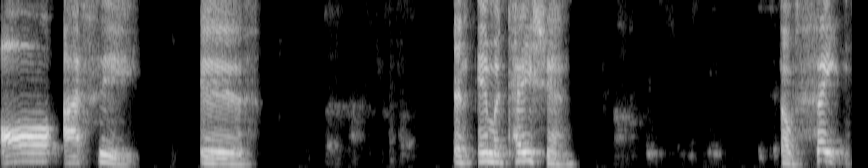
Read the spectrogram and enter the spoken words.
all I see is an imitation of Satan,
